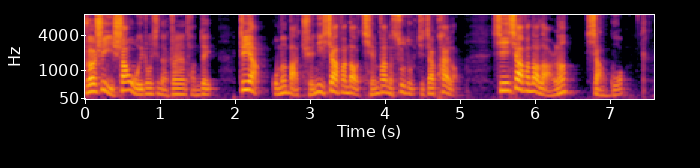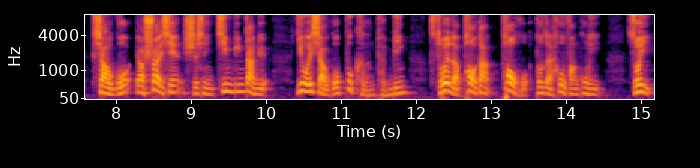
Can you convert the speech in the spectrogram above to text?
主要是以商务为中心的专家团队。这样，我们把权力下放到前方的速度就加快了。先下放到哪儿呢？小国，小国要率先实行精兵战略，因为小国不可能屯兵，所有的炮弹、炮火都在后方供应，所以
